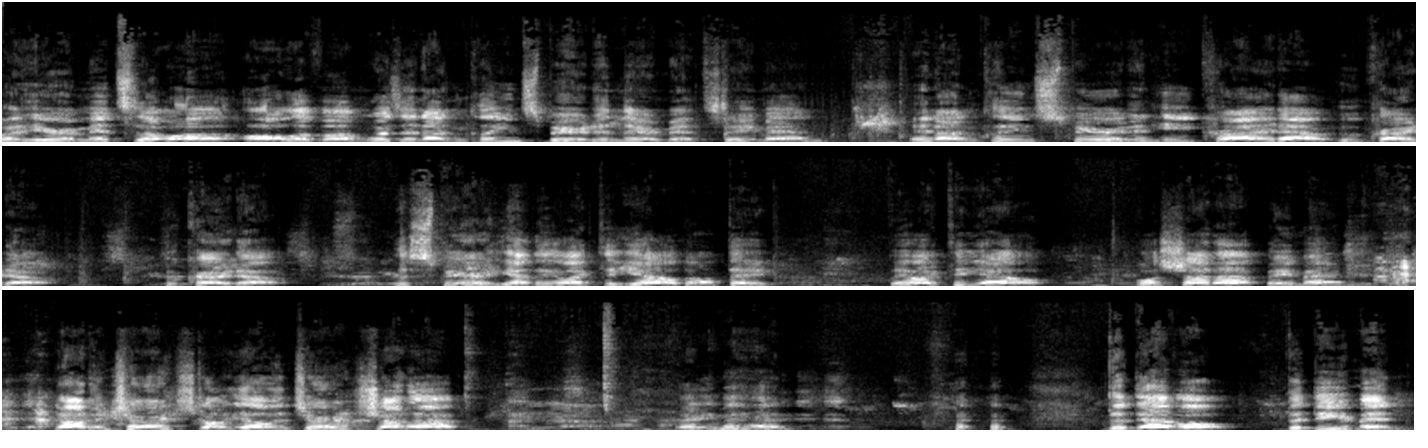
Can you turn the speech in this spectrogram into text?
But here amidst of, uh, all of them was an unclean spirit in their midst. Amen? An unclean spirit. And he cried out. Who cried out? Who cried out? The spirit. Yeah, they like to yell, don't they? They like to yell. Well, shut up. Amen? Not in church. Don't yell in church. Shut up. Amen. the devil, the demon,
